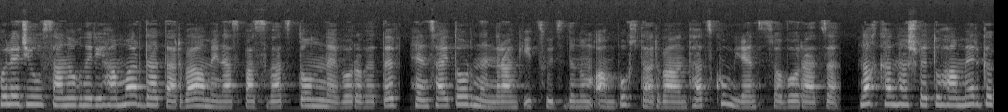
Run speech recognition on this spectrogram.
Քոլեջի ուսանողների համար դա տարվա ամենասպասված տոնն է, որովհետեւ հենց այդ օրն են նրանք ի ցույց դնում ամբողջ տարվա ընթացքում իրենց սովորածը։ Նախքան հաշվետու համերգը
